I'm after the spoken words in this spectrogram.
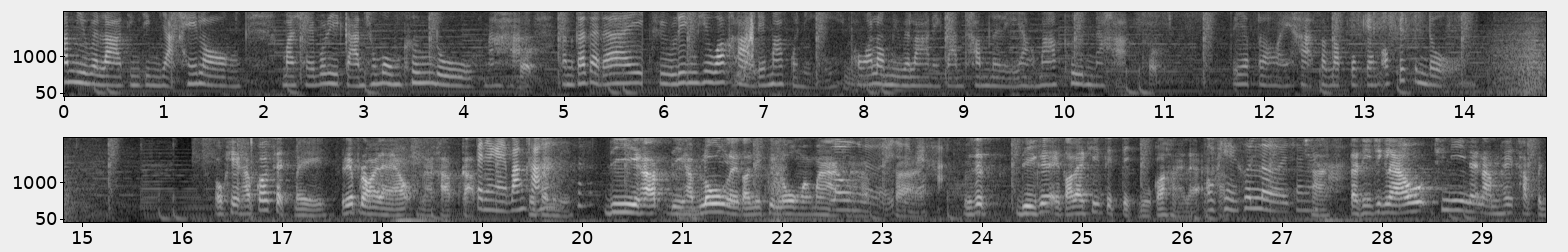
ถ้ามีเวลาจริง ๆ อยากให้ลองมาใช้บริการชั่วโมงครึ่งดูนะคะ ครับมันก็จะได้ฟีลลิ่งที่ว่าคลายได้มากกว่านี้ อืม เพราะว่าเรามีเวลาในการทำหลายๆอย่างมากขึ้นนะคะ ครับ เรียบร้อยค่ะสำหรับโปรแกรม Office Syndrome โอเคครับ ก็เสร็จไปเรียบร้อยแล้วนะครับกับเป็นยังไงบ้างผู้คะใช้วันนี้ ดีครับ ดีครับ โล่งเลยตอนนี้คือโล่งมากๆโล่งนะครับเลยใช่ไหมคะ รู้สึก ดีขึ้นไอ้ตอนแรกที่ติดติดๆอยู่ก็หายแล้วโอเคขึ้นเลยใช่ไหมใช่คะ แต่จริงๆแล้วที่นี่แนะนำให้ทำเป็น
